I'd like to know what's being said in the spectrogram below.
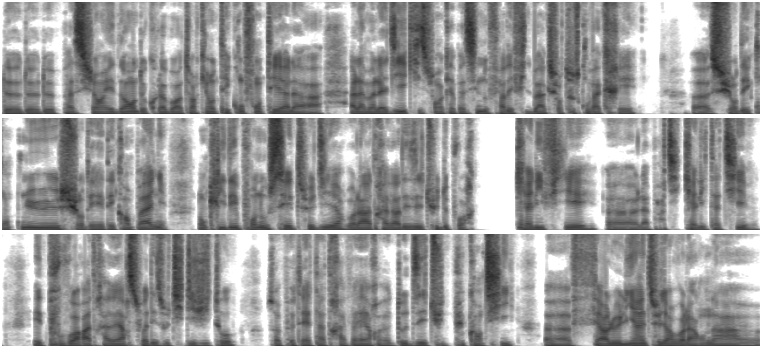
de, de, de, patients aidants, de collaborateurs qui ont été confrontés à la, à la maladie et qui sont en capacité de nous faire des feedbacks sur tout ce qu'on va créer. Euh, sur des contenus, sur des, des campagnes. Donc l'idée pour nous, c'est de se dire, voilà, à travers des études, de pouvoir qualifier euh, la partie qualitative et de pouvoir, à travers soit des outils digitaux, soit peut-être à travers euh, d'autres études plus quanti, euh, faire le lien et de se dire voilà, on a euh,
